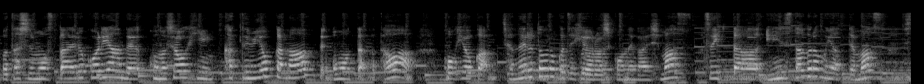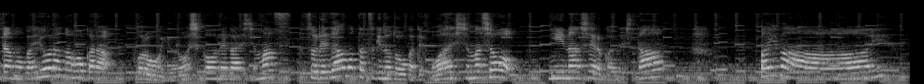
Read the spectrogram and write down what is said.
私もスタイルコリアンでこの商品買ってみようかなって思った方は高評価チャンネル登録ぜひよろしくお願いします。Twitter、Instagram やってます。下の概要欄の方からフォローよろしくお願いします。それではまた次の動画でお会いしましょう。ニーナーシェルカでした。バイバーイ。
